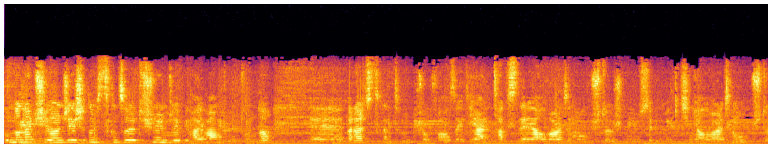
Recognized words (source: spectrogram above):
Bundan 3 yıl önce yaşadığım sıkıntıları düşününce bir hayvan bulduğumda e, araç sıkıntım çok fazlaydı. Yani taksilere yalvardığım olmuştur, minibüse binmek için yalvardığım olmuştur.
